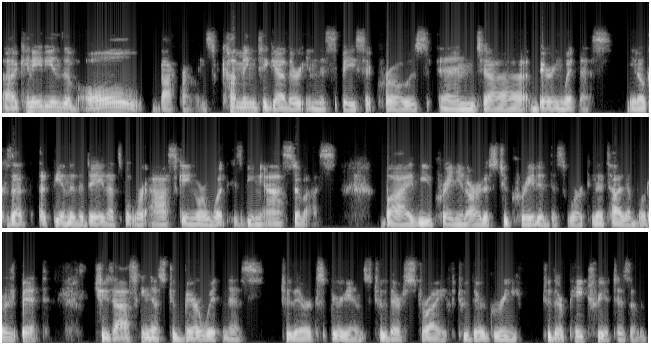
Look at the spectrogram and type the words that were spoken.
uh, Canadians of all backgrounds coming together in this space at Crows and uh, bearing witness, you know, because at, at the end of the day, that's what we're asking or what is being asked of us by the Ukrainian artist who created this work, Natalia Vorozhbit. She's asking us to bear witness to their experience, to their strife, to their grief, to their patriotism,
